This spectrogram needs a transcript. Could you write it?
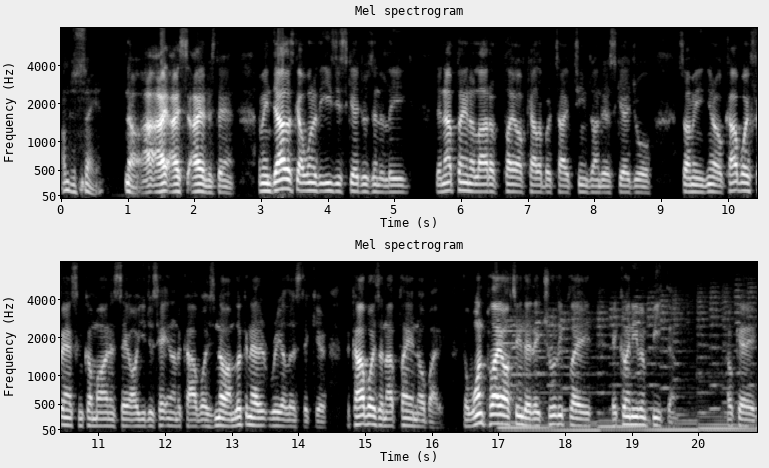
I'm just saying. No, I, I I understand. I mean, Dallas got one of the easiest schedules in the league. They're not playing a lot of playoff caliber type teams on their schedule. So I mean, you know, Cowboy fans can come on and say, "Oh, you're just hating on the Cowboys." No, I'm looking at it realistic here. The Cowboys are not playing nobody. The one playoff team that they truly played, they couldn't even beat them. Okay,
